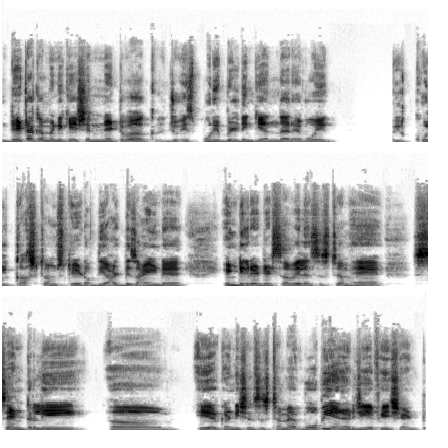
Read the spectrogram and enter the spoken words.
डेटा कम्युनिकेशन नेटवर्क जो इस पूरी बिल्डिंग के अंदर है, वो एक बिल्कुल custom state of the art designed है इंटीग्रेटेड सर्वेलेंस सिस्टम है सेंट्रली एयर कंडीशन सिस्टम है, वो भी energy efficient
